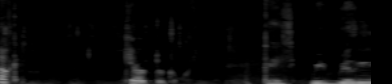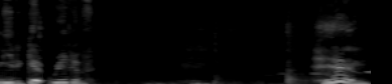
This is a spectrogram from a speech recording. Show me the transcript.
Okay, character drawing. Guys, we really need to get rid of him.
